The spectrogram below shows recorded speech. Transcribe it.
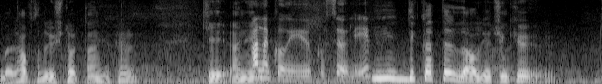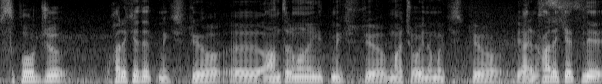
böyle haftada 3-4 tane yapıyorum. Ki hani Ana konuyu söyleyip dikkatleri dağılıyor. Çünkü sporcu hareket etmek istiyor, e, antrenmana gitmek istiyor, maç oynamak istiyor. Yani Çok hareketli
